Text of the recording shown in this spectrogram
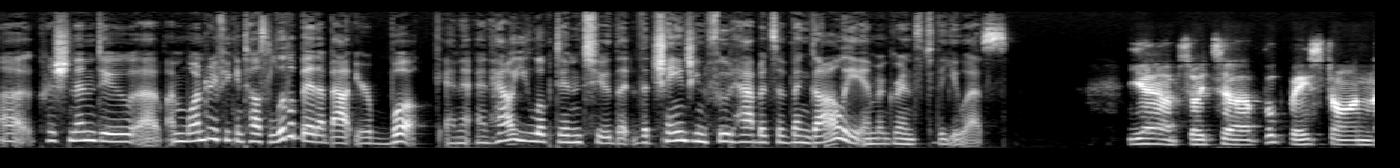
uh, Krishnendu, uh, I'm wondering if you can tell us a little bit about your book and, and how you looked into the, the changing food habits of Bengali immigrants to the U.S. Yeah, so it's a book based on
